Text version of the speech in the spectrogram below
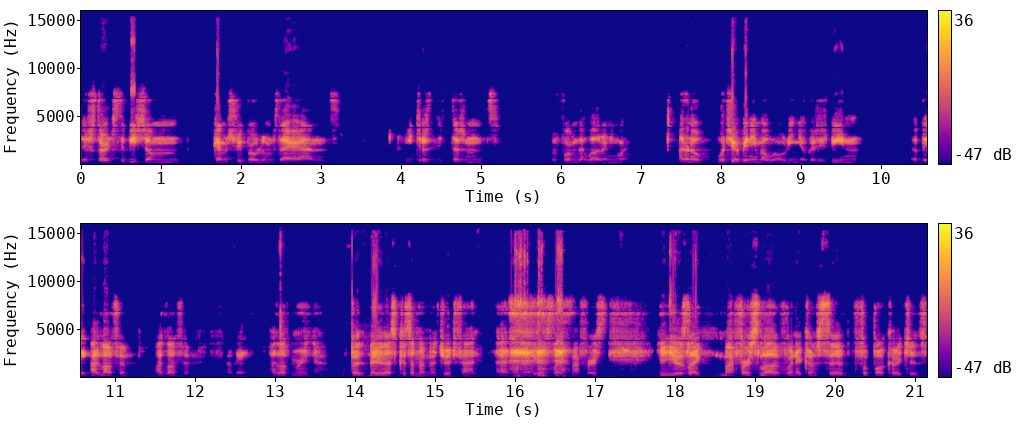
there starts to be some chemistry problems there, and he just it doesn't perform that well anymore. I don't know. What's your opinion about Mourinho? Because he's been a big I love him. I love him. okay. I love Mourinho, but maybe that's because I'm a Madrid fan, and he was like my first. He, he was like my first love when it comes to football coaches,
